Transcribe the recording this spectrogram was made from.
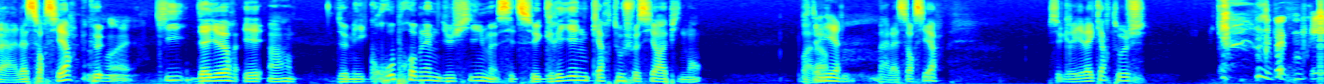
bah, la sorcière, que, Ouais. qui d'ailleurs est un de mes gros problèmes du film, c'est de se griller une cartouche aussi rapidement. Voilà. C'est-à-dire. Bah, la sorcière, se griller la cartouche. J'ai pas compris.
